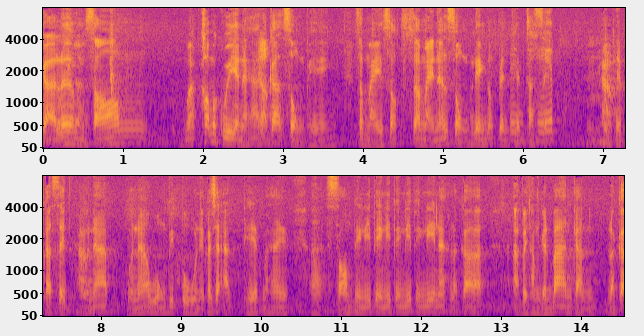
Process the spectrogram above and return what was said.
ก็เริ่มซ้อมมาเข้ามาคุยกันนะฮะครับ ก็ส่งเพลงสมัยสสมัยนั้นส่งเพลงต้องเป็นเป็เทนปคาสเทเซ็ป ต ครัเป็บ นเทปคาสเซ็ตครับ หัวหน้าหัวหน้าวงพี่ปูเนี่ยก็จะอัดเทปมาให้อ่าซ้อมเพลงนี้เพลงนี้เพลงนี้เพลงนี้นะแล้วก็อะไปทำกันบ้านกัน แล้วก็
